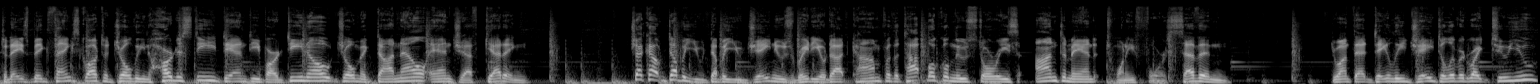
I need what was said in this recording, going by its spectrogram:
Today's big thanks go out to Jolene Hardesty, Dan DiBardino, Joe McDonnell, and Jeff Getting. Check out WWJNewsRadio.com for the top local news stories on demand 24 7. Do you want that Daily J delivered right to you?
